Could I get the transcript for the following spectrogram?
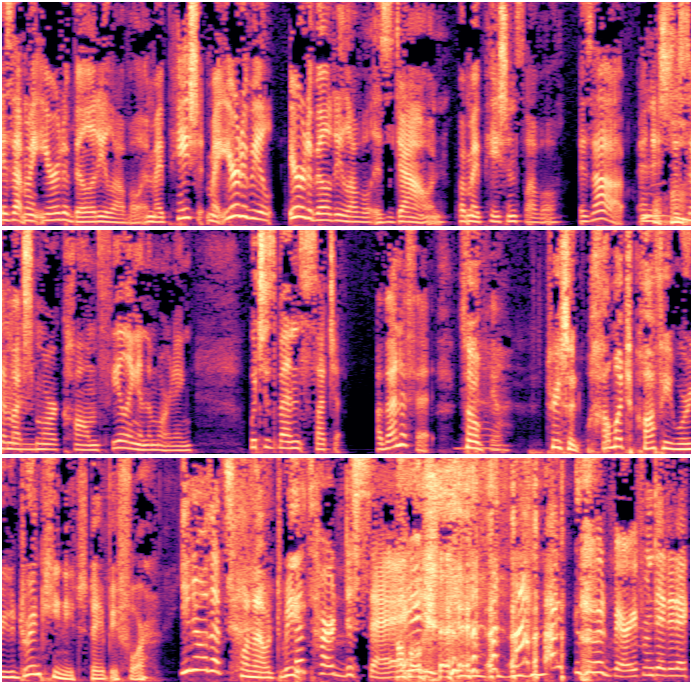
is that my irritability level and my patient my irritability irritability level is down, but my patience level is up, and it's just a much more calm feeling in the morning, which has been such a benefit. So, Teresa, how much coffee were you drinking each day before? You know, that's Well, now to me, That's hard to say. Oh, Because it would vary from day to day.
